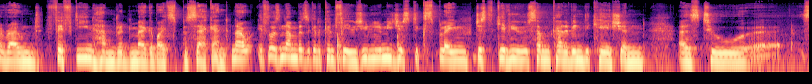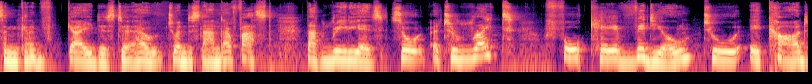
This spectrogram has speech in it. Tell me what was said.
around 1500 megabytes per second now if those numbers are going to confuse you let me just explain just give you some kind of indication as to uh, some kind of guide as to how to understand how fast that really is. So uh, to write 4K video to a card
